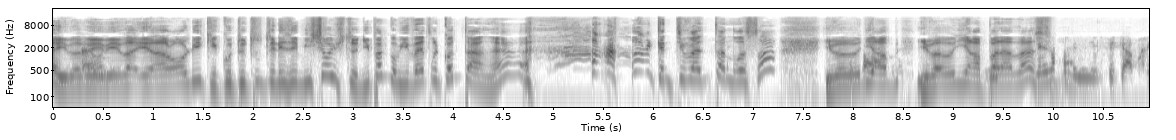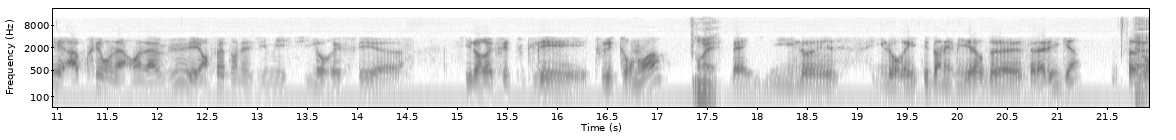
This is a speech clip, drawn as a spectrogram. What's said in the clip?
Ah, il va, Ah mais- oui. mais va- et alors lui qui écoute toutes les émissions, je te dis pas comme il va être content, hein Quand tu vas entendre ça, il va venir, à, il va venir à Palavas. Mais non, mais c'est qu'après, après, on l'a, on l'a vu et en fait, on a dit, mais s'il aurait fait, euh, s'il aurait fait toutes les, tous les tournois, Ouais. ben, il aurait, il aurait été dans les meilleurs de, de la ligue. Hein. Ça, Ah.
